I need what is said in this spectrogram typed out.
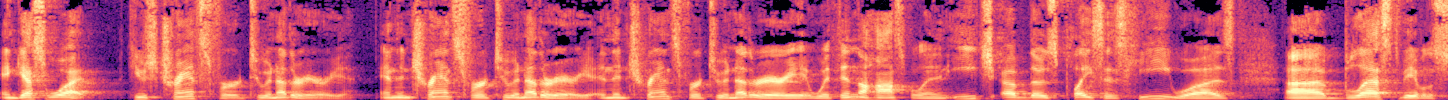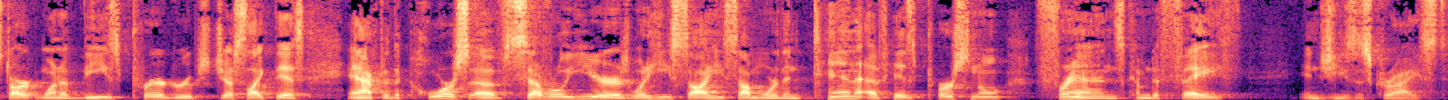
And guess what? He was transferred to another area, and then transferred to another area, and then transferred to another area within the hospital. And in each of those places, he was uh, blessed to be able to start one of these prayer groups just like this. And after the course of several years, what he saw, he saw more than 10 of his personal friends come to faith in Jesus Christ.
